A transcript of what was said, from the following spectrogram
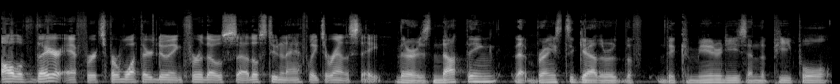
all of their efforts for what they're doing for those uh, those student athletes around the state. There is nothing that brings together the, the communities and the people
